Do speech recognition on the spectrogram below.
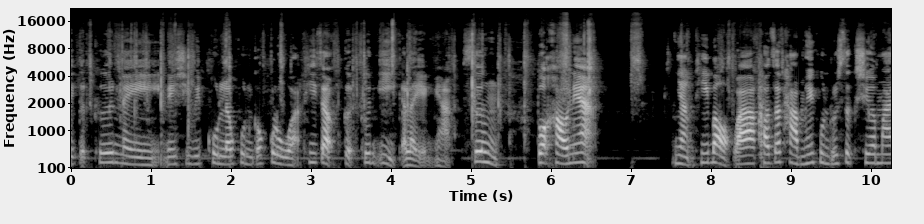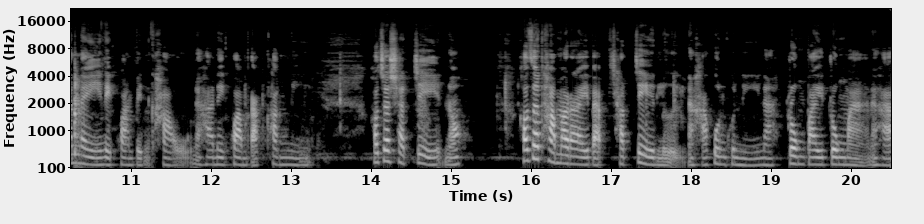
ยเกิดขึ้นในในชีวิตคุณแล้วคุณก็กลัวที่จะเกิดขึ้นอีกอะไรอย่างเงี้ย ซึ่งตัวเขาเนี่ยอย่างที่บอกว่าเขาจะทำให้คุณรู้สึกเชื่อมั่นในในความเป็นเขานะคะ ในความรักครั้งนี้ เขาจะชัดเจนเนาะเขาจะทำอะไรแบบชัดเจนเลยนะคะ คนคนนี้นะตรงไปตรงมานะคะ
